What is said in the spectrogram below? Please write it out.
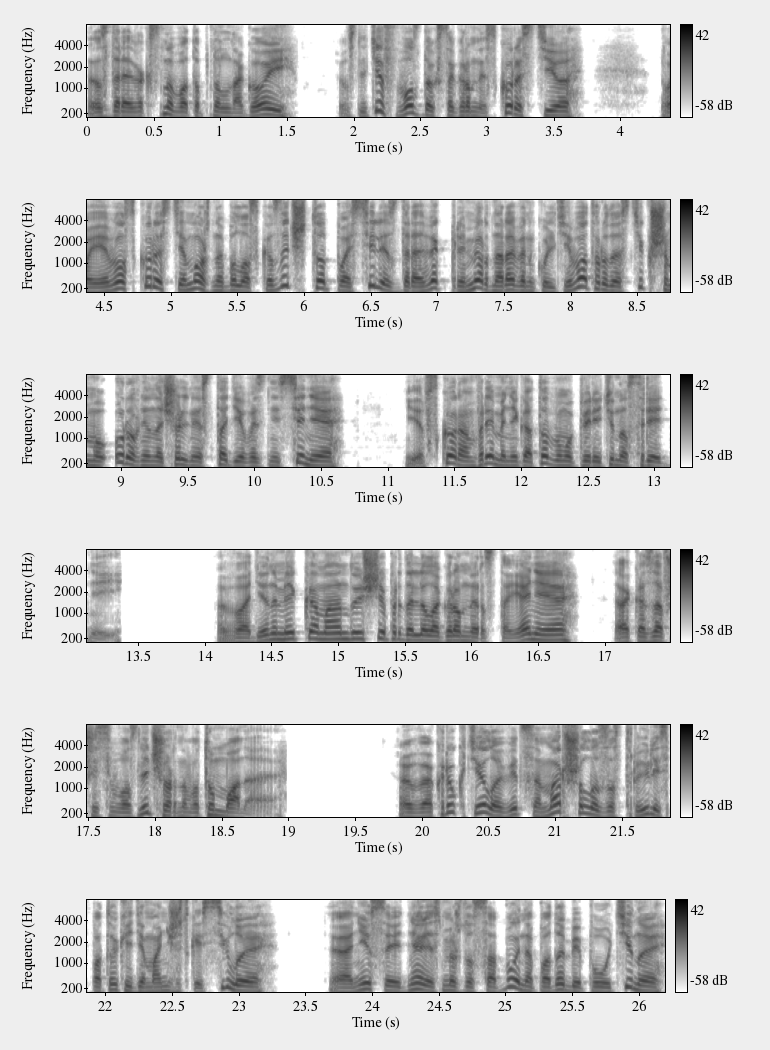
Здоровяк снова топнул ногой, взлетев в воздух с огромной скоростью. По его скорости можно было сказать, что по силе здоровяк примерно равен культиватору, достигшему уровня начальной стадии Вознесения и в скором времени готовому перейти на средний. В один миг командующий преодолел огромное расстояние, оказавшись возле черного тумана. Вокруг тела вице-маршала заструились потоки демонической силы, они соединялись между собой наподобие паутины,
